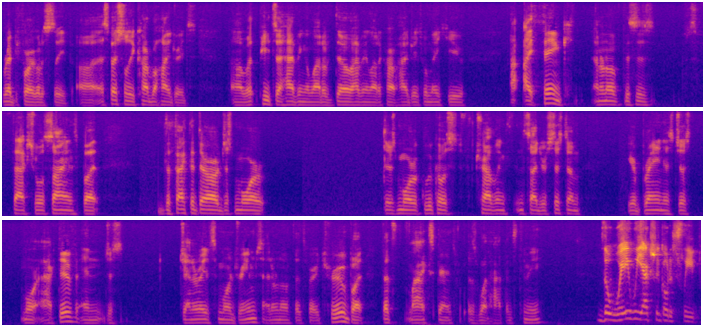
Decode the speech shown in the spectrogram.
right before I go to sleep, uh, especially carbohydrates. Uh, with pizza having a lot of dough, having a lot of carbohydrates will make you. I, I think I don't know if this is factual science, but the fact that there are just more there's more glucose traveling inside your system, your brain is just more active and just generates more dreams. I don't know if that's very true, but that's my experience is what happens to me. the way we actually go to sleep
